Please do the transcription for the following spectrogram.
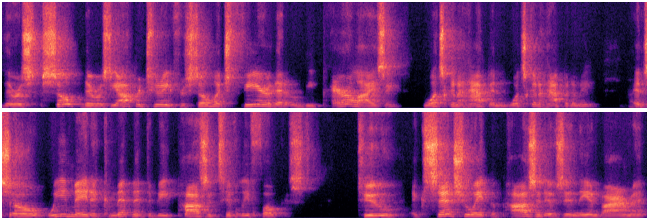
There was so there was the opportunity for so much fear that it would be paralyzing. What's going to happen? What's going to happen to me? And so we made a commitment to be positively focused, to accentuate the positives in the environment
